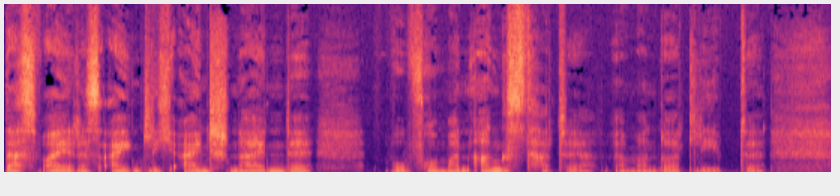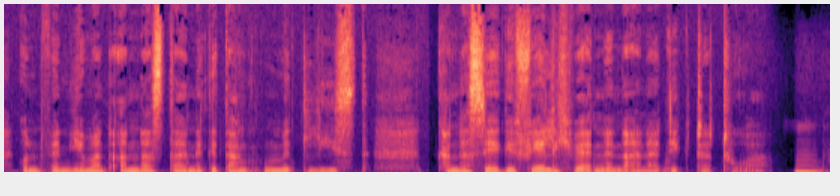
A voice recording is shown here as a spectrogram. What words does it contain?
Das war ja das eigentlich Einschneidende, wovor man Angst hatte, wenn man dort lebte. Und wenn jemand anders deine Gedanken mitliest, kann das sehr gefährlich werden in einer Diktatur. Hm.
